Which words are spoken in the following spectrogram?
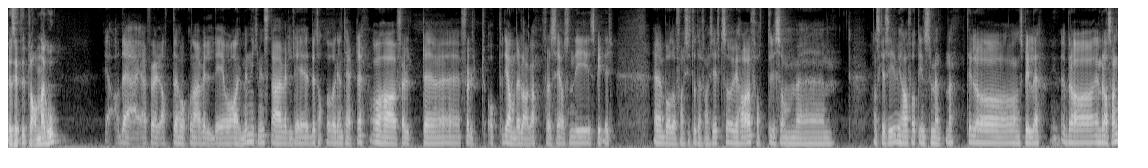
det sitter? Planen er god? Ja, det er, jeg føler at Håkon er veldig, og Armin ikke minst, er veldig detaljorienterte og har fulgt, eh, fulgt opp de andre laga for å se åssen de spiller. Eh, både offensivt og defensivt. Så vi har fått liksom eh, Hva skal jeg si? Vi har fått instrumentene til å spille bra, en bra sang.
